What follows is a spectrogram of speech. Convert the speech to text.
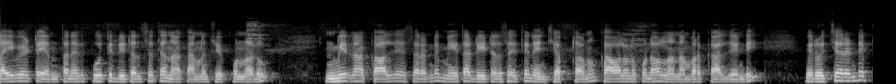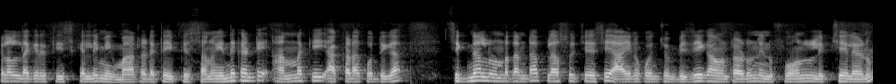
లైవ్ వెయిట్ ఎంత అనేది పూర్తి డీటెయిల్స్ అయితే నాకు అన్న చెప్పున్నాడు. మీరు నాకు కాల్ చేశారంటే మిగతా డీటెయిల్స్ అయితే నేను చెప్తాను. కావాలనుకున్న వాళ్ళు నా నెంబర్కి కాల్ చేయండి. మీరు వచ్చారంటే పిల్లల దగ్గరికి తీసుకెళ్ళి మీకు మాట్లాడితే ఇప్పిస్తాను. ఎందుకంటే అన్నకి అక్కడ కొద్దిగా సిగ్నల్ ఉండదంట. ప్లస్ వచ్చేసి ఆయన కొంచెం బిజీగా ఉంటాడు. నేను ఫోన్లో లిఫ్ట్ చేయలేను.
